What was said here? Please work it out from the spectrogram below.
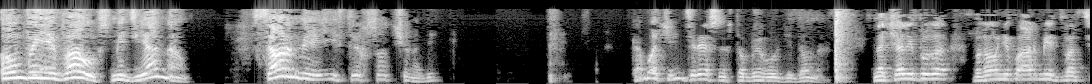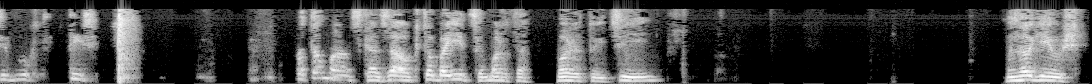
он воевал с Медианом с армией из 300 человек. Там очень интересно, что было у Гедона. Вначале было, была у него армия 22 тысяч. Потом он сказал, кто боится, может, может уйти. Многие уж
